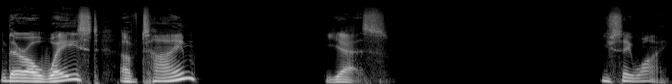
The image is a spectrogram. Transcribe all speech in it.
they're a waste of time? Yes. You say, Why?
